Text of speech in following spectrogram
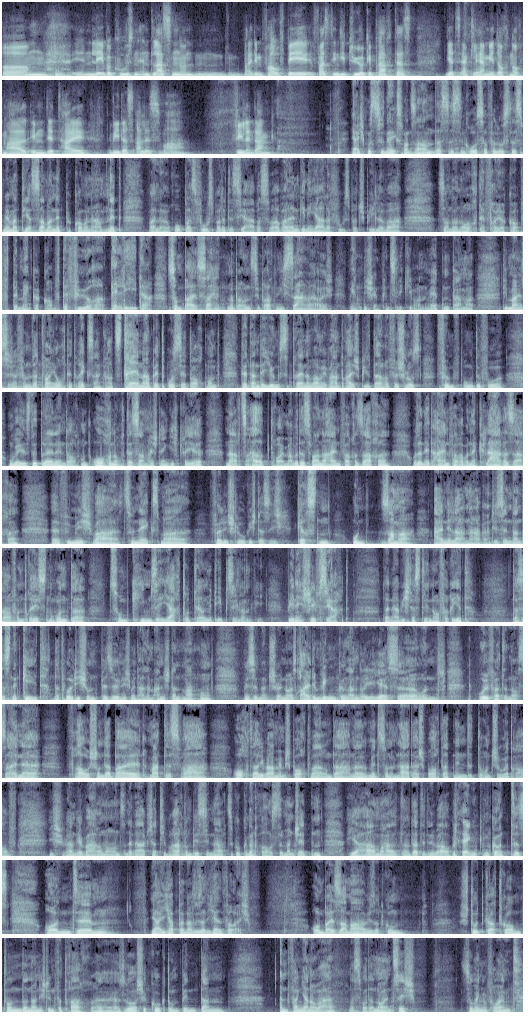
ähm, in Leverkusen entlassen und bei dem VfB fast in die Tür gebracht hast. Jetzt erklär mir doch noch mal im Detail, wie das alles war. Vielen Dank. Ja, ich muss zunächst mal sagen, das ist ein großer Verlust, dass wir Matthias Sammer nicht bekommen haben. Nicht, weil er Europas Fußballer des Jahres war, weil er ein genialer Fußballspieler war, sondern auch der Feuerkopf, der Meckerkopf, der Führer, der Leader. Zum Beißer hätten wir bei uns gebracht, und ich sage euch, wir hätten die Champions League gewonnen. Wir hätten ein paar Mal die Meisterschaft. Und das war ja auch der Drecksack als Trainer bei Borussia Dortmund, der dann der jüngste Trainer war. Wir waren drei Spieltage für Schluss, fünf Punkte vor. Und wer ist der Trainer in Dortmund? Auch noch der Sammer. Ich denke, ich kriege nachts Albträume. Aber das war eine einfache Sache, oder nicht einfach, aber eine klare Sache. Äh, für mich war zunächst mal völlig logisch, dass ich Kirsten und Sommer eingeladen habe. Die sind dann da von Dresden runter zum Chiemsee Yachthotel mit Y, wie wenig Schiffsjacht. Dann habe ich das denen offeriert, dass es nicht geht. Das wollte ich schon persönlich mit allem Anstand machen. Wir sind dann schön aus Reit im Winkel an der Jesse und Ulf hatte noch seine Frau schon dabei. Mattes war auch da, die waren mit dem Sportwaren da, ne, mit so einem Lader Sport, hatten in die Tonschuhe drauf. Ich, wir waren uns in der Werkstatt gebracht, um ein bisschen nachzugucken, da brauchst du Manschetten, hier Arme halt, dass du den überhaupt lenken konntest. Und ähm, ja, ich habe dann also gesagt, ich helfe euch. Und bei Sammer habe ich gesagt, komm, Stuttgart kommt und dann habe ich den Vertrag äh, durchgeguckt und bin dann Anfang Januar, das war der 90, zu meinem Freund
